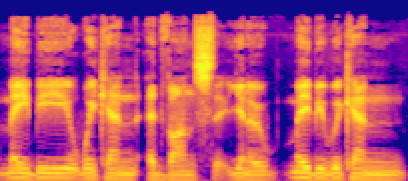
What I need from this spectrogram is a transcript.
maybe we can advance. You know, maybe we can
